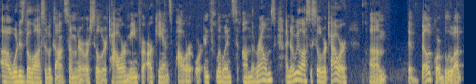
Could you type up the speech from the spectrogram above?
uh, "What does the loss of a Gaunt Summoner or Silver Tower mean for Archaon's power or influence on the realms?" I know we lost a Silver Tower um, that Be'lakor blew up.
